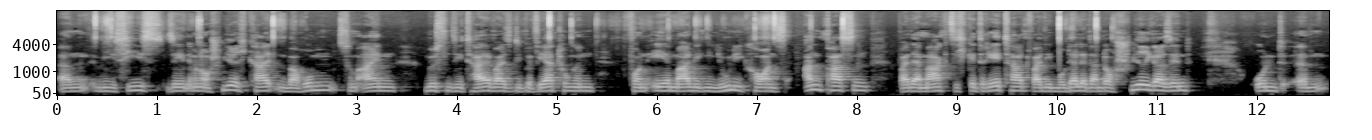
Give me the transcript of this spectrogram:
ähm, VCs sehen immer noch Schwierigkeiten. Warum? Zum einen müssen sie teilweise die Bewertungen von ehemaligen Unicorns anpassen, weil der Markt sich gedreht hat, weil die Modelle dann doch schwieriger sind und ähm,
